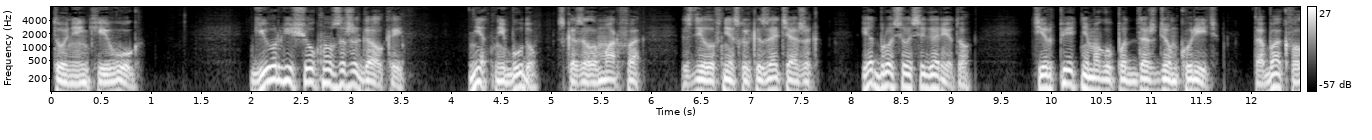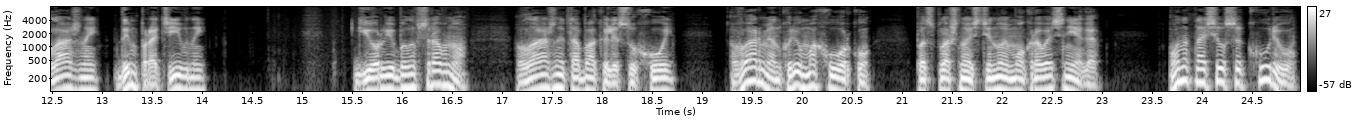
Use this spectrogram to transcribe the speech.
тоненький вог. Георгий щелкнул зажигалкой. «Нет, не буду», — сказала Марфа, сделав несколько затяжек, и отбросила сигарету. «Терпеть не могу под дождем курить. Табак влажный, дым противный». Георгию было все равно, влажный табак или сухой. В армии он курил махорку под сплошной стеной мокрого снега. Он относился к куреву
